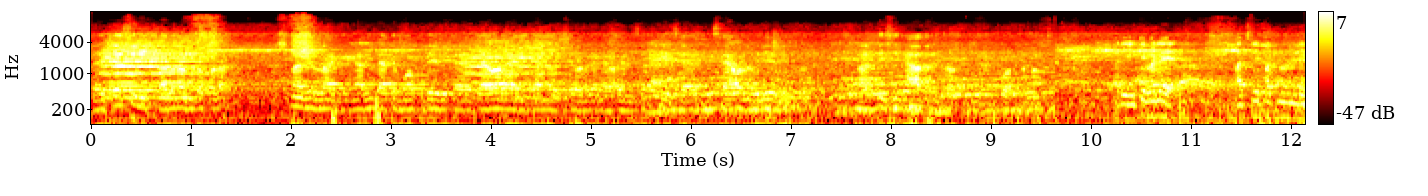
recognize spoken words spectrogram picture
దయచేసి ప్రజలందరూ కూడా కృష్ణా జిల్లాకి కానీ లేకపోతే మోపదేవి దేవాలయానికి కానీ వచ్చేవాళ్ళు కానీ ఎవరైనా సరే ఈ ఈ సేవలు వినియోగించు ఆర్టీసీని ఆదరించవలసిందని కోరుతున్నాం. మరి ఇటీవలే మచిలీపట్నం నుండి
